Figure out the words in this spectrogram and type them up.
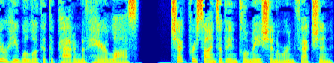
or he will look at the pattern of hair loss, check for signs of inflammation or infection,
